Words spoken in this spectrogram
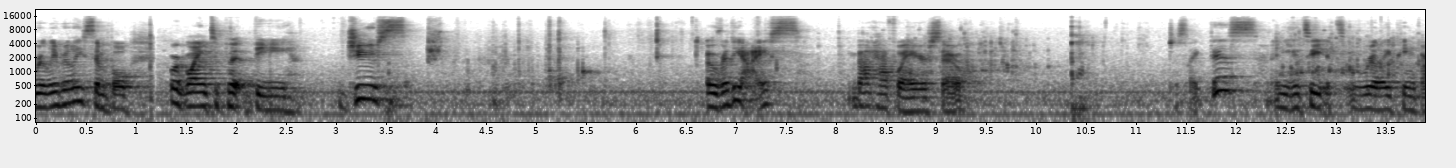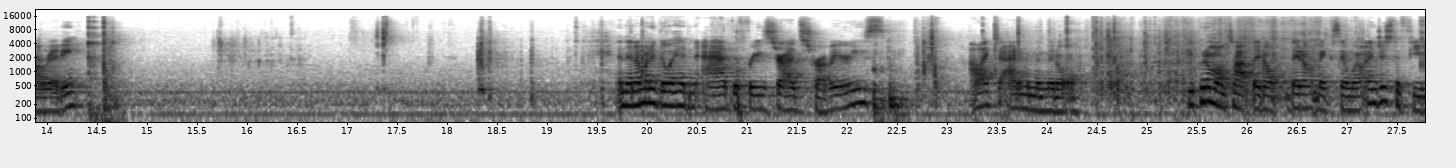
really, really simple, we're going to put the juice over the ice, about halfway or so. Just like this, and you can see it's really pink already. And then I'm gonna go ahead and add the freeze-dried strawberries. I like to add them in the middle if you put them on top, they don't they don't mix in well. And just a few.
